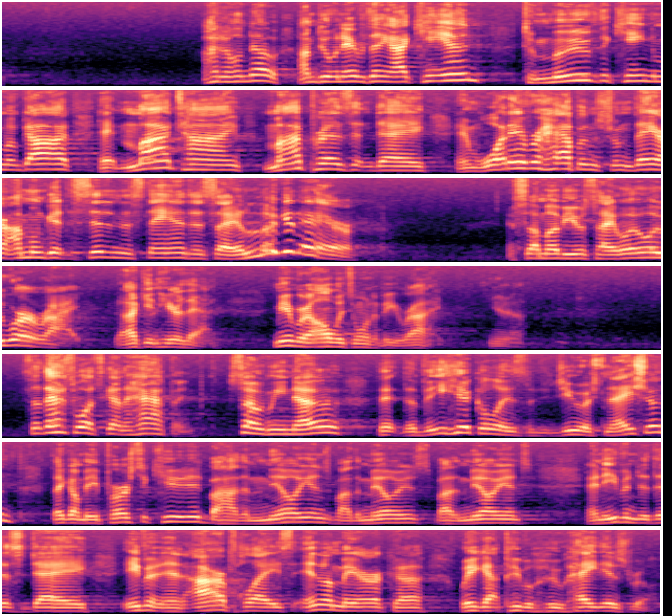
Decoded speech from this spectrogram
I don't know. I'm doing everything I can to move the kingdom of God at my time, my present day, and whatever happens from there, I'm going to get to sit in the stands and say, look at there. And some of you will say, well, we were right. I can hear that. Remember, I always want to be right, you know. So that's what's going to happen. So we know that the vehicle is the Jewish nation. They're going to be persecuted by the millions, by the millions, by the millions. And even to this day, even in our place in America, we got people who hate Israel.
